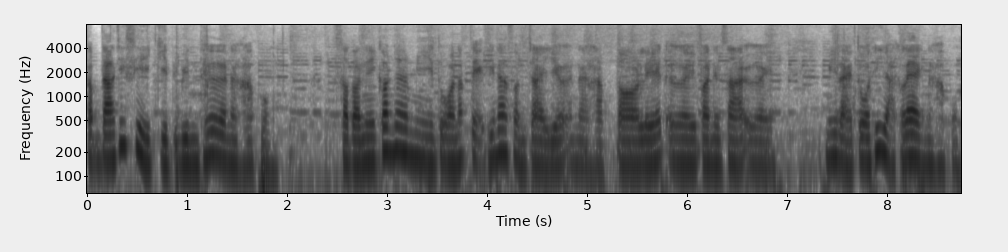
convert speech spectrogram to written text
สัปดาห์ที่ 4 กิจวินเทอร์นะครับผม สัปดาห์นี้ก็จะมีตัวนักเตะที่น่าสนใจเยอะนะครับ ตอเลสเอยฟาเนซาเอย มีหลายตัวที่อยากแลกนะครับผม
